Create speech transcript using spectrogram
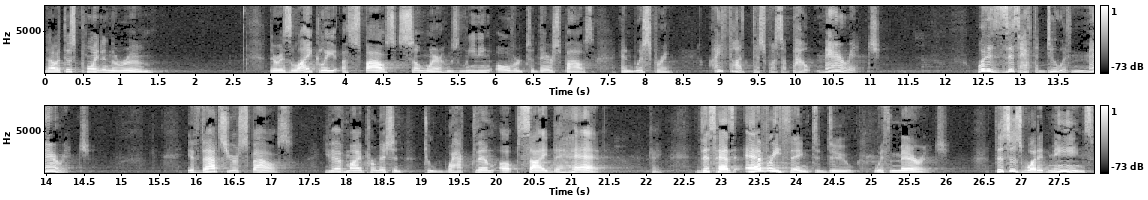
Now, at this point in the room, there is likely a spouse somewhere who's leaning over to their spouse and whispering, I thought this was about marriage. What does this have to do with marriage? If that's your spouse, you have my permission to whack them upside the head. Okay? This has everything to do with marriage. This is what it means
